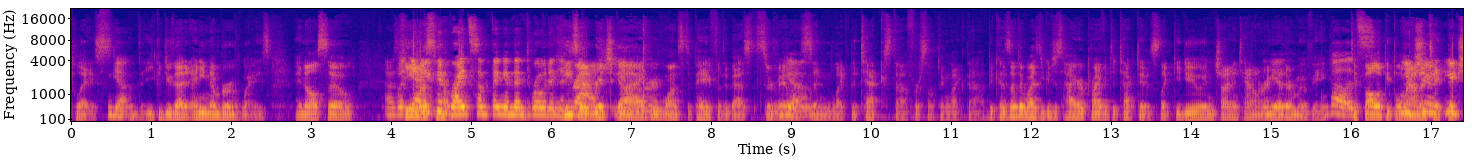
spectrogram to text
place. Yeah. You could do that in any number of ways. And also, I was like, yeah, you could have- write something and then throw it in the he's trash. a rich you know, guy or- who wants to pay for the best surveillance Yeah. and like the tech stuff or something like that. Because otherwise, you could just hire private detectives like you do in Chinatown or any Yeah. other movie well, to follow people you around and choo- take You pictures.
